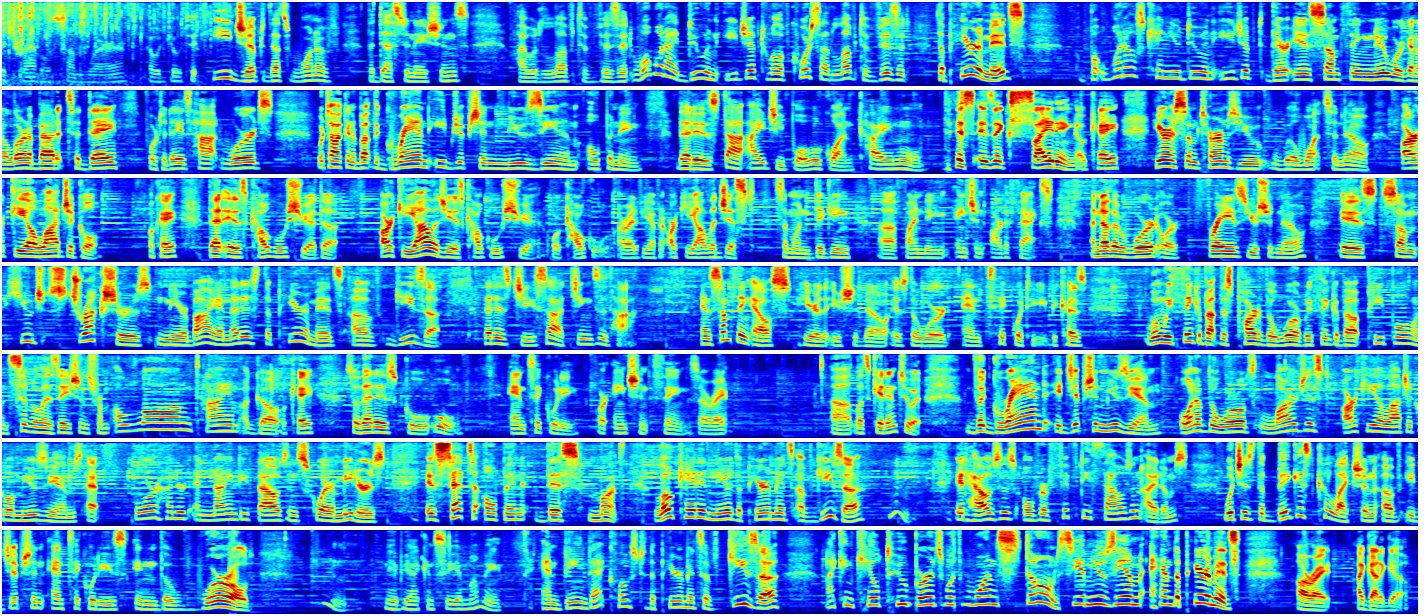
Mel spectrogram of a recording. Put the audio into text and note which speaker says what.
Speaker 1: to travel somewhere, I would go to Egypt. That's one of the destinations I would love to visit. What would I do in Egypt? Well, of course, I'd love to visit the pyramids. But what else can you do in Egypt? There is something new. We're going to learn about it today for today's Hot Words. We're talking about the Grand Egyptian Museum opening. That is This is exciting, okay? Here are some terms you will want to know archaeological, okay? That is 考古学的. Archaeology is 考古学 or 考古, all right? If you have an archaeologist, someone digging, uh, finding ancient artifacts. Another word or phrase you should know is some huge structures nearby, and that is the pyramids of Giza. That is Giza Jingzita. And something else here that you should know is the word antiquity, because when we think about this part of the world, we think about people and civilizations from a long time ago, okay? So that is 古物 antiquity or ancient things, all right? Uh, let's get into it. The Grand Egyptian Museum, one of the world's largest archaeological museums at 490,000 square meters, is set to open this month. Located near the pyramids of Giza, it houses over 50,000 items, which is the biggest collection of Egyptian antiquities in the world. Hmm. Maybe I can see a mummy. And being that close to the pyramids of Giza, I can kill two birds with one stone see a museum and the pyramids. All right, I gotta go.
